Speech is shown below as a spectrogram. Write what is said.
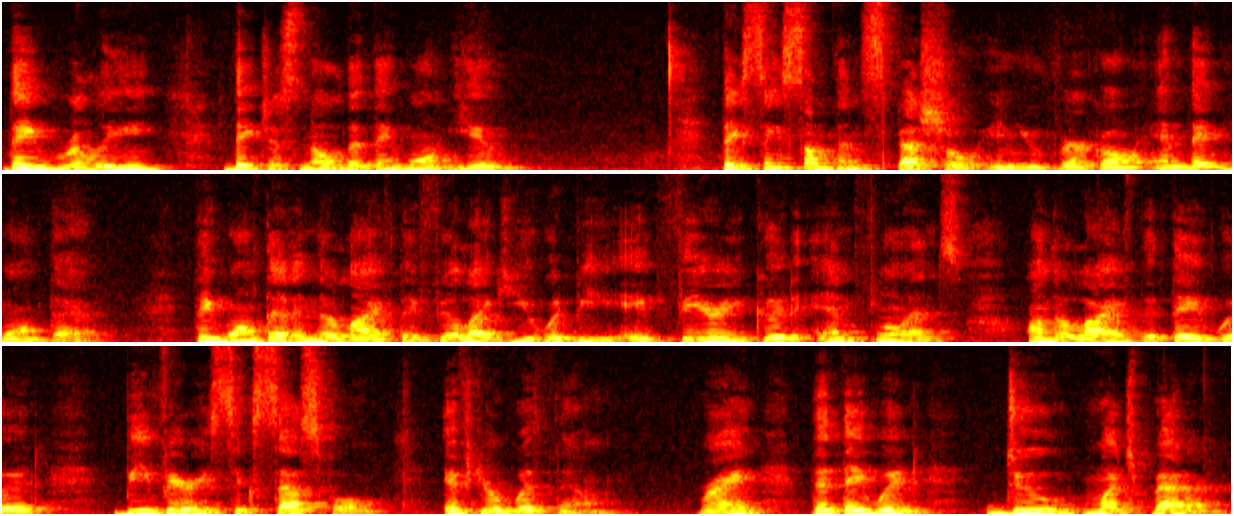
They really, They just know that they want you. They see something special in you, Virgo, and they want that. They want that in their life. They feel like you would be a very good influence on their life, that they would be very successful if you're with them, right? That they would do much better,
